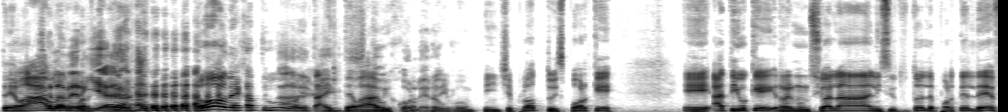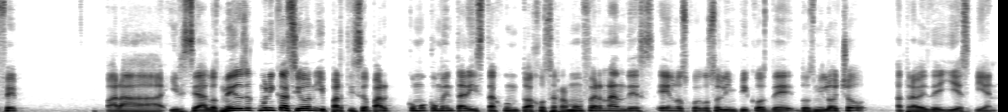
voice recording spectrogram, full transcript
te va, Se la güey, porque- verguiaron. No, deja tú. güey. ahí te va, güey. un pinche plot twist. Porque, eh, ah, te digo que renunció a la- al Instituto del Deporte del DF para irse a los medios de comunicación y participar como comentarista junto a José Ramón Fernández en los Juegos Olímpicos de 2008 a través de ESPN.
